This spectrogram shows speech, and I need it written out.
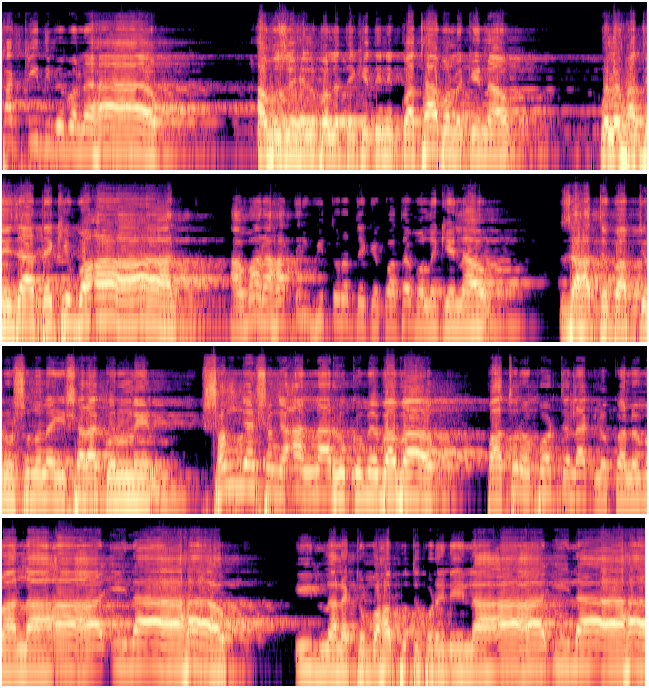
সাক্ষী দিবে। বলে হ্যাঁ। আবু সোহেল বলে, দেখে তিনি কথা বলে, কি নাও? বলে, ভাতিজা, দেখি বল, আমার হাতের ভিতর থেকে কথা বলে, কে নাও? যাহাতে বাপজি রসুন না ইশারা করলেন, সঙ্গে সঙ্গে আল্লাহর হুকুমে, বাবা, পাথর পড়তে লাগল কলমালা ইলাহা ইল্লাল একটু মহাব্বত পড়ে নিলা ইলাহা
